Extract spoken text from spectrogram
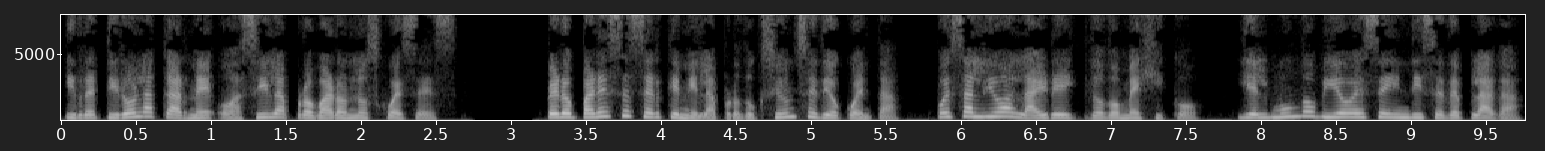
y retiró la carne o así la probaron los jueces. Pero parece ser que ni la producción se dio cuenta, pues salió al aire y todo México, y el mundo vio ese índice de plaga.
